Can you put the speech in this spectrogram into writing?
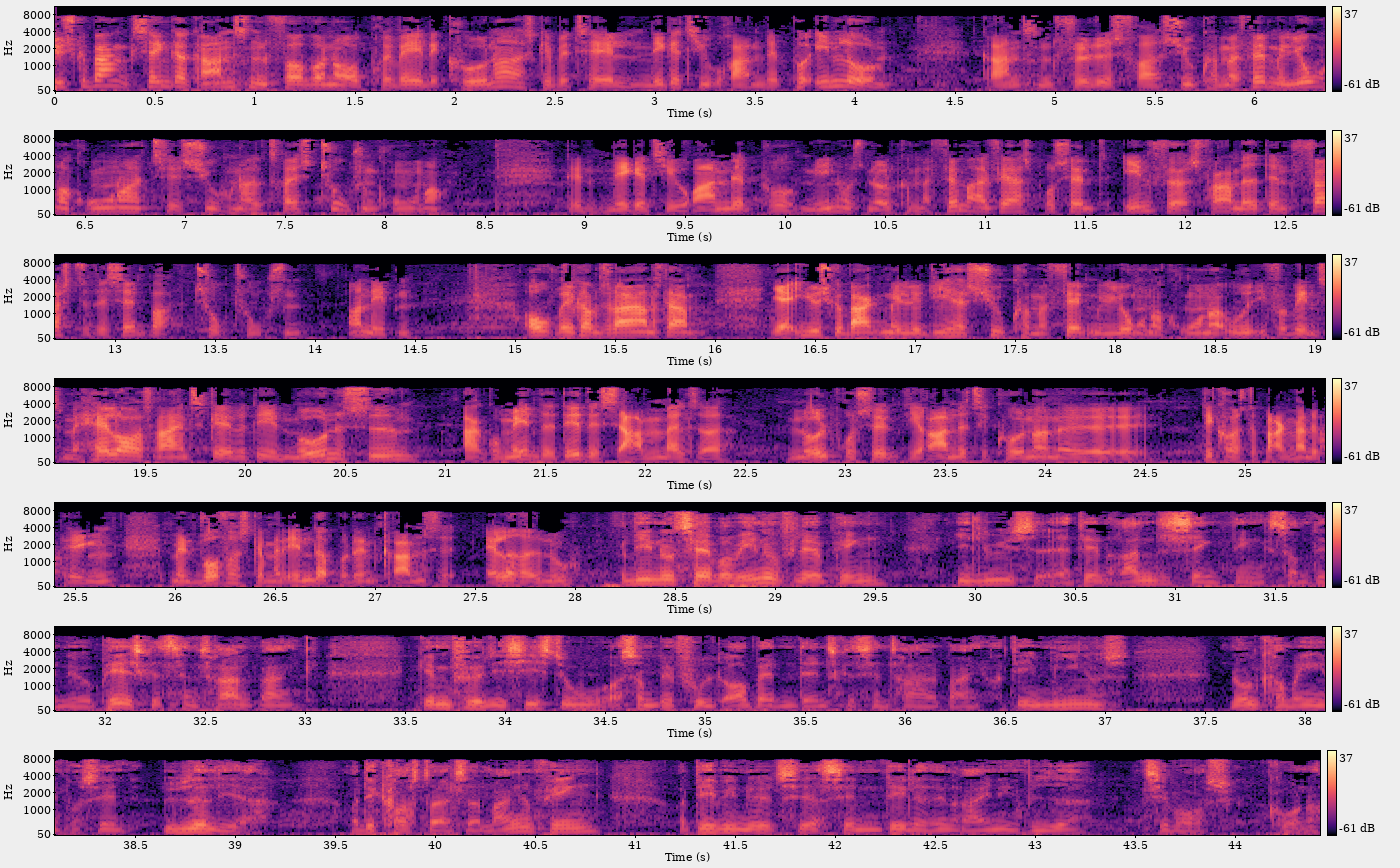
Jyske Bank sænker grænsen for, hvornår private kunder skal betale negativ rente på indlån. Grænsen flyttes fra 7,5 millioner kroner til 750.000 kroner. Den negative rente på minus 0,75 procent indføres fra med den 1. december 2019. Og velkommen til dig, Anders Dam. Ja, Jyske Bank meldte de her 7,5 millioner kroner ud i forbindelse med halvårsregnskabet. Det er en måned siden. Argumentet det er det samme, altså 0% i rente til kunderne, øh, det koster bankerne penge. Men hvorfor skal man ændre på den grænse allerede nu? Fordi nu taber vi endnu flere penge i lyset af den rentesænkning, som den europæiske centralbank gennemførte i sidste uge, og som blev fuldt op af den danske centralbank. Og det er minus 0,1% yderligere. Og det koster altså mange penge, og det er vi nødt til at sende en del af den regning videre til vores kunder.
